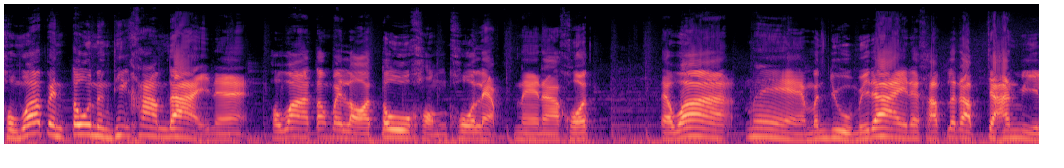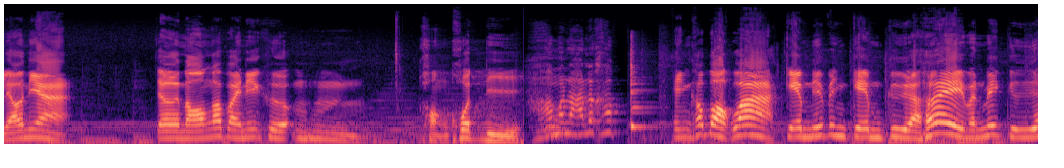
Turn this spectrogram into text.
ผมว่าเป็นตู้หนึ่งที่ข้ามได้นะ เพราะว่าต้องไปรอตู้ของโคแลบในอนาคต แต่ว่าแหมมันอยู่ไม่ได้นะครับ ระดับจานหมีแล้วเนี่ย เจอน้องเข้าไปนี่คือออหือของโคตรดี หามานานแล้วครับ เห็นเขาบอกว่าเกมนี้เป็นเกมเกลือ เฮ้ย มันไม่เกลือ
